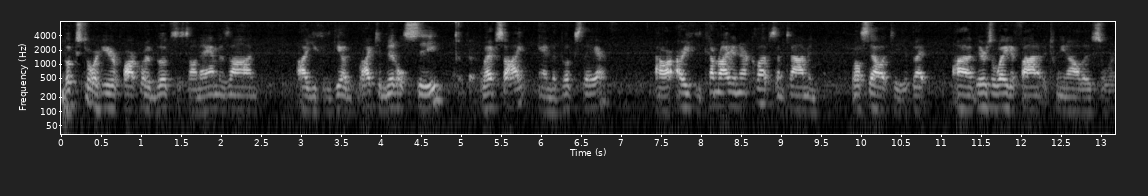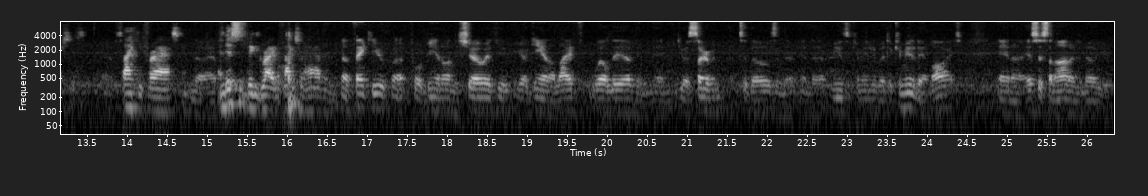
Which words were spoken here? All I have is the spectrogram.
the bookstore here, Park Road Books. It's on Amazon. Uh, you can go right to Middle C Okay. website, and the book's there. Or, or you can come right in our club sometime and we'll sell it to you. But uh, there's a way to find it between all those sources. Thank you for asking. No. And this has been great. Thanks for having me. No, thank you for, for being on the show. You, you're again a life well lived, and, and, you're a servant to those in the, in the music community, but the community at large. And uh, it's just an honor to know you.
